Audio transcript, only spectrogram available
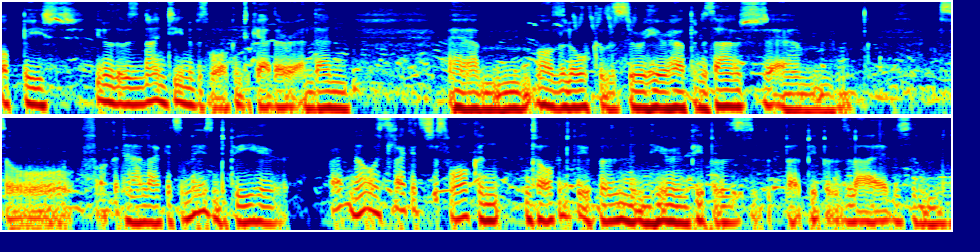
upbeat. You know there was 19 of us walking together and then um, all the locals who are here helping us out um, so fucking hell like it's amazing to be here I don't know, it's like it's just walking and talking to people and, and hearing people's about people's lives and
